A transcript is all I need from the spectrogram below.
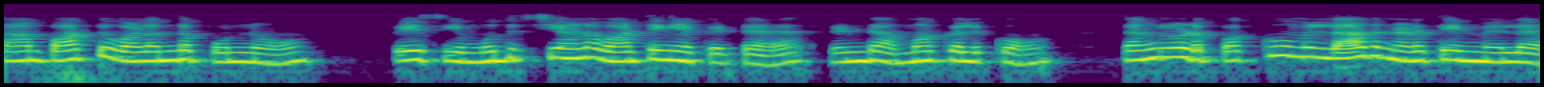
தான் பார்த்து வளர்ந்த பொண்ணும் பேசிய முதிர்ச்சியான வார்த்தைகளை கேட்ட ரெண்டு அம்மாக்களுக்கும் தங்களோட பக்குவமில்லாத நடத்தையின் மேலே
